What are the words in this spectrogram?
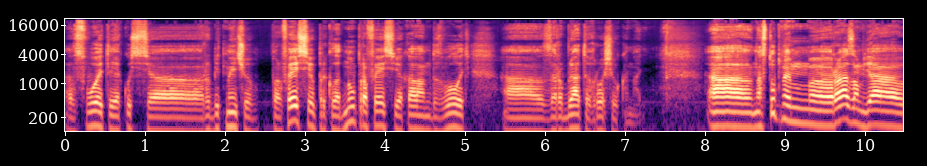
освоїти якусь е, робітничу професію, прикладну професію, яка вам дозволить е, заробляти гроші в Канаді. А, наступним е, разом я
